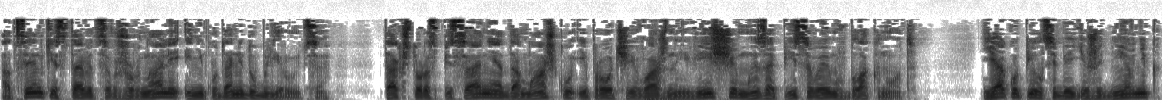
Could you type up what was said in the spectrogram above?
Оценки ставятся в журнале и никуда не дублируются. Так что расписание, домашку и прочие важные вещи мы записываем в блокнот. Я купил себе ежедневник,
